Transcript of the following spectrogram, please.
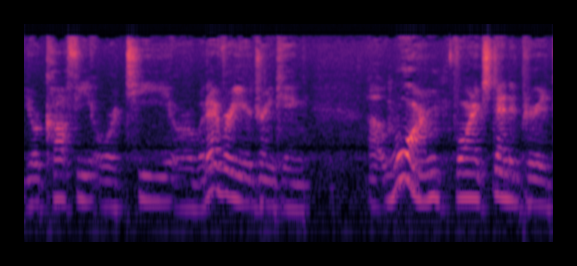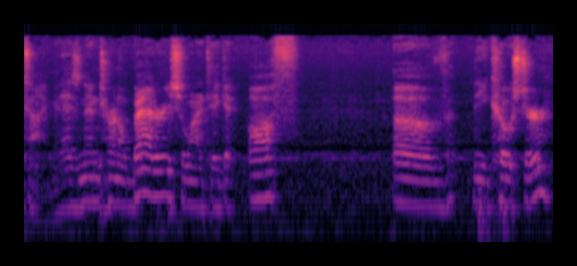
your coffee or tea or whatever you're drinking uh, warm for an extended period of time. It has an internal battery, so when I take it off of the coaster,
